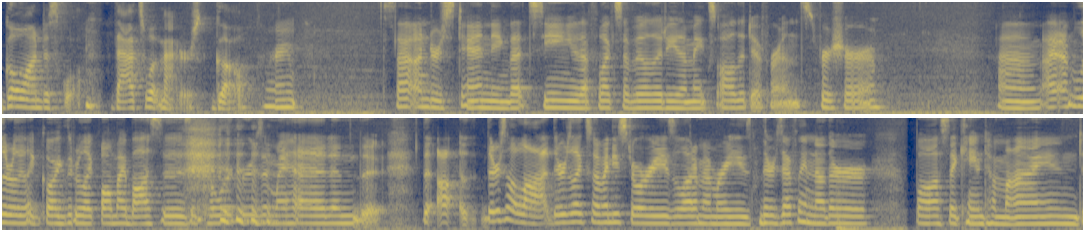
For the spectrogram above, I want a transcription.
Go on to school. That's what matters. Go. Right. It's that understanding that seeing you that flexibility that makes all the difference for sure um, I, am literally like going through like all my bosses and coworkers in my head, and the, the, uh, there's a lot. There's like so many stories, a lot of memories. There's definitely another boss that came to mind.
